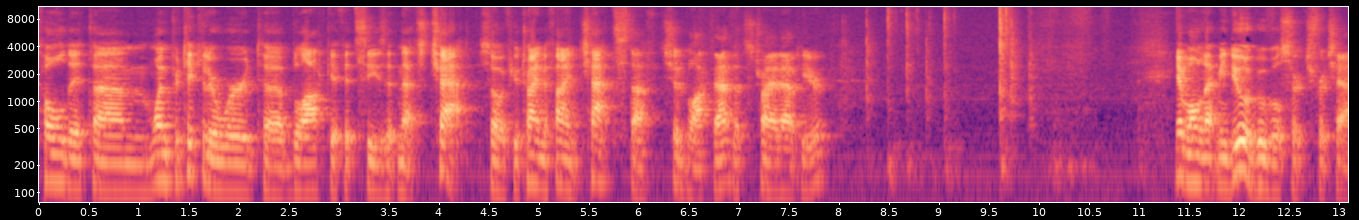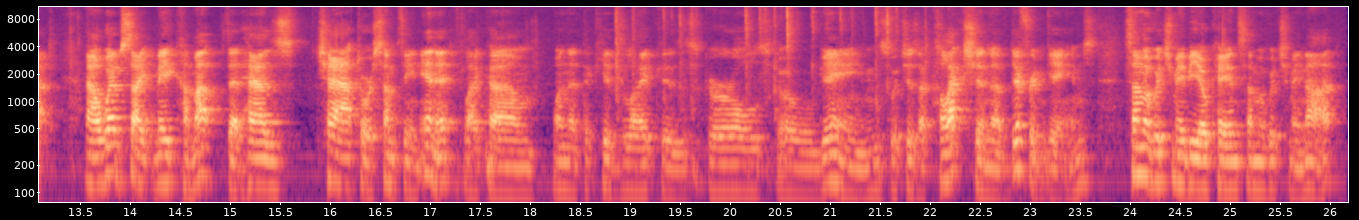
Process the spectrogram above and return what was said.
told it um, one particular word to block if it sees it, and that's chat. So if you're trying to find chat stuff, it should block that. Let's try it out here. It won't let me do a Google search for chat. Now a website may come up that has chat or something in it, like um, one that the kids like is Girls Go Games, which is a collection of different games, some of which may be okay and some of which may not.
